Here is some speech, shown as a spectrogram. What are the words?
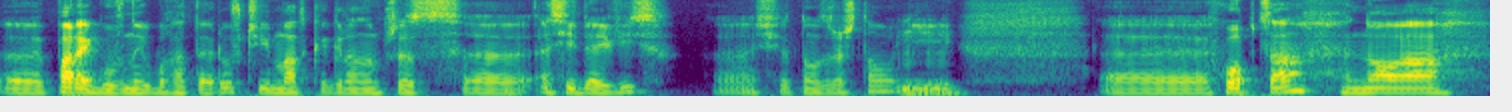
e, parę głównych bohaterów, czyli matkę graną przez e, Essie Davis, e, świetną zresztą, i Mhm. e, chłopca, Noah,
